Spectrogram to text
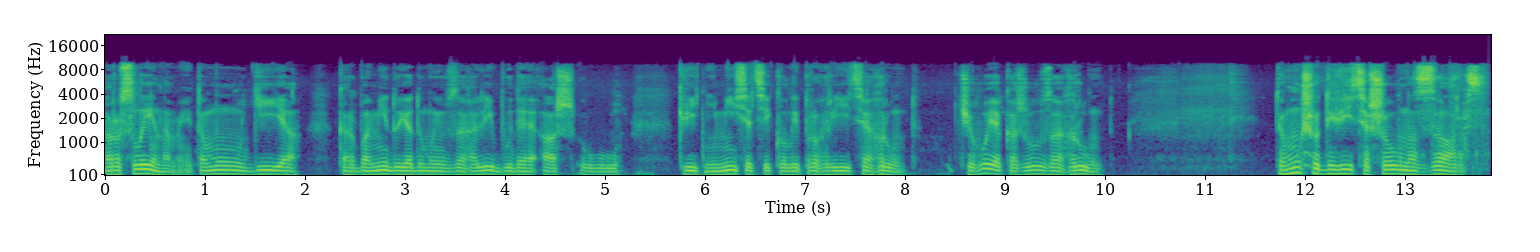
рослинами. І тому дія карбаміду, я думаю, взагалі буде аж у квітні місяці, коли прогріється ґрунт. Чого я кажу за ґрунт? Тому що дивіться, що у нас зараз.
